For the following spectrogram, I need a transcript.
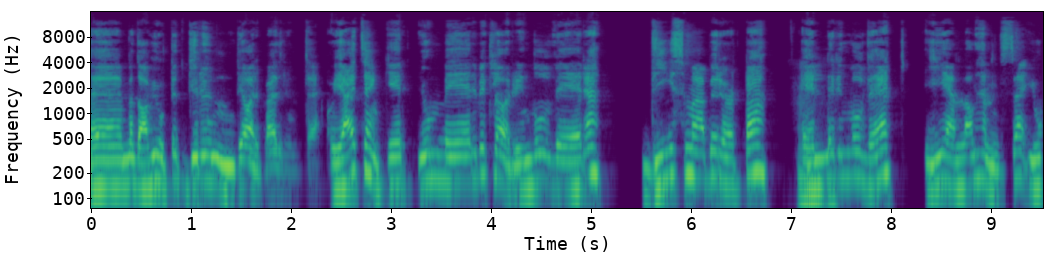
Eh, men da har vi gjort et grundig arbeid rundt det. Og jeg tenker, jo mer vi klarer å involvere de som er berørt av, mm. eller involvert i en eller annen hendelse, jo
